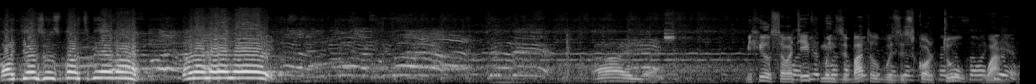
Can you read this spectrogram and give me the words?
Поддержим спортсменов! Давай, давай, давай! Mihail Savateev wins the battle with the score 2-1.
